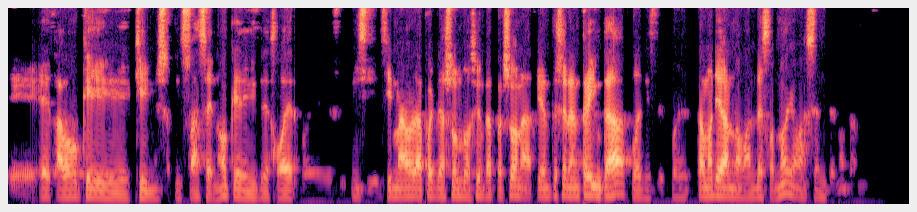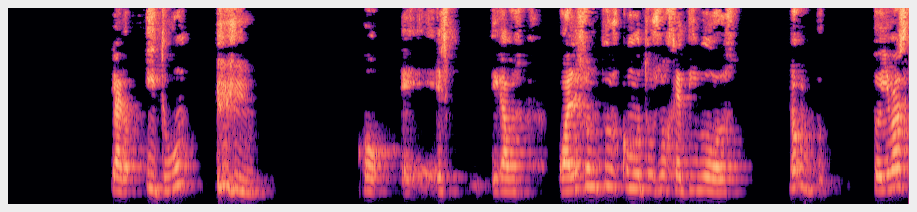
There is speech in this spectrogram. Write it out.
eh, es algo que, que me satisface, ¿no? Que dices, joder, pues, y si encima ahora pues ya son 200 personas y antes eran 30, pues dices, pues estamos llegando más lejos, ¿no? Y más gente, ¿no? También. Claro, y tú, o, eh, es, digamos, ¿cuáles son tus, como tus objetivos? ¿No? Tú llevas,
